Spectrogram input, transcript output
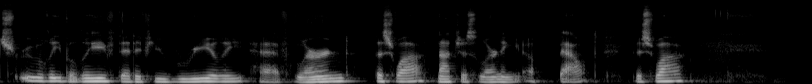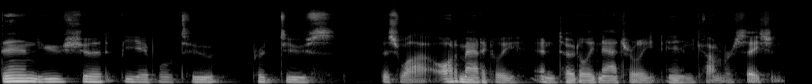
truly believe that if you really have learned the schwa, not just learning about the schwa, then you should be able to produce the schwa automatically and totally naturally in conversation.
